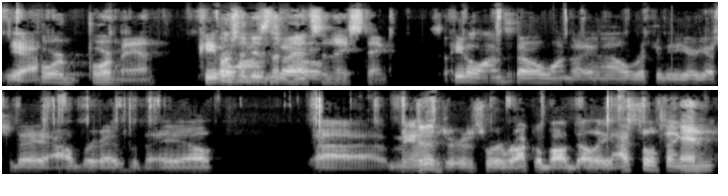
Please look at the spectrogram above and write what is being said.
Yeah, Poor poor man. Pete Of course, it is the Alonso- Mets, and they stink. So. Pete Alonso won the NL Rookie of the Year yesterday. Alvarez with the AL. Uh, managers were Rocco Baldelli. I still think And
